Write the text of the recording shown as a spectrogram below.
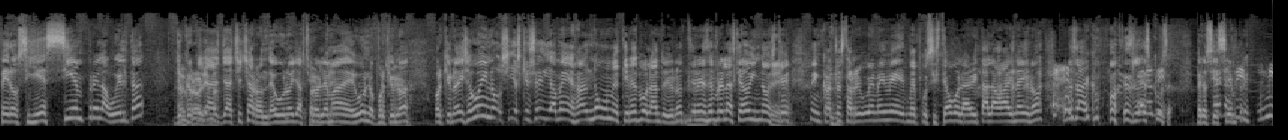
pero si es siempre la vuelta, yo creo problema. que ya, ya chicharrón de uno, ya es problema de uno, porque uno porque uno dice, uy, no, si es que ese día me dejas, no, me tienes volando, y uno tiene siempre la izquierda, y no, Sí, es que no. me encanta estar re buena y me, me pusiste a volar y tal la vaina, y uno, uno sabe cómo es la Pero sí, excusa. Pero si es siempre... sí, mi-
